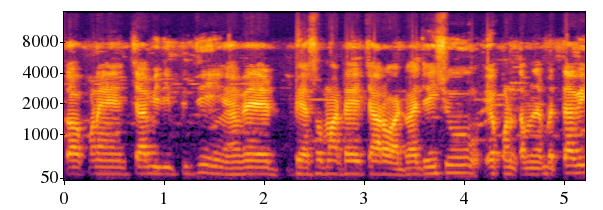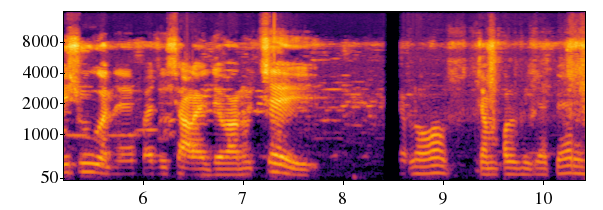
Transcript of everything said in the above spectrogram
તો આપણે ચા બીજી પીધી. હવે ભેંસો માટે ચારો વાટવા જઈશું. એ પણ તમને બતાવીશું અને પછી શાળાએ જવાનું છે. ચલો, ચંપલ બીજા પહેરી.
